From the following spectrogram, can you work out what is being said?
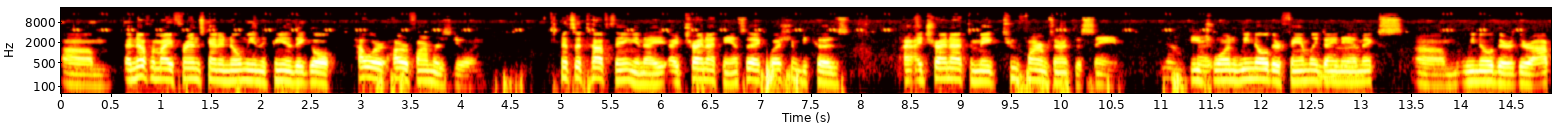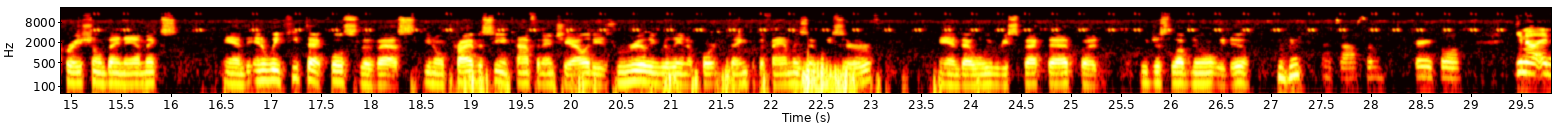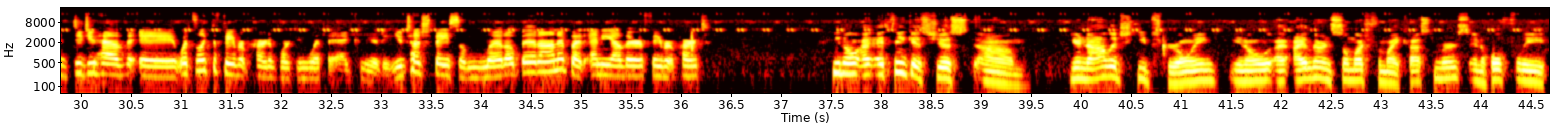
um, enough of my friends kind of know me in the community. They go, "How are how are farmers doing?" It's a tough thing, and I, I try not to answer that question because I, I try not to make two farms aren't the same. No. Each Right. one, we know their family Mhm. dynamics, um, we know their their operational dynamics, and and we keep that close to the vest. You know, privacy and confidentiality is really really an important thing to the families that we serve, and uh, we respect that. But we just love doing what we do. That's awesome. Very cool. You know, and did you have a what's like the favorite part of working with the ag community? You touched base a little bit on it, but any other favorite part? You know, I, I think it's just um, your knowledge keeps growing. You know, I, I learn so much from my customers, and hopefully,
